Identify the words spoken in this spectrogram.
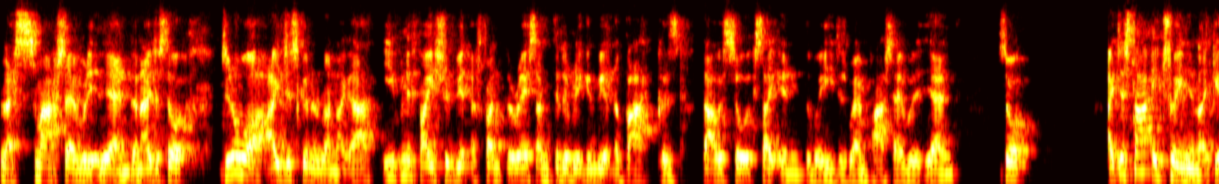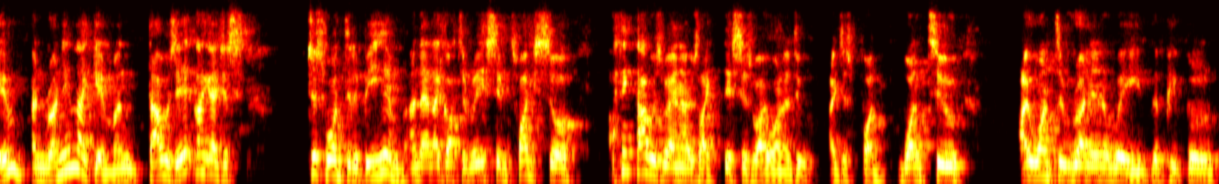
like smashed everybody at the end." And I just thought, do you know what? I'm just going to run like that. Even if I should be at the front of the race, I'm deliberately going to be at the back because that was so exciting the way he just went past everybody at the end. So I just started training like him and running like him, and that was it. Like I just just wanted to be him, and then I got to race him twice. So I think that was when I was like, "This is what I want to do. I just want want to I want to run in a way that people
